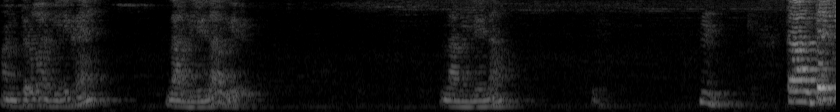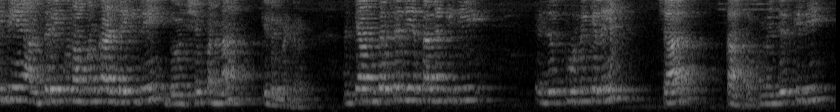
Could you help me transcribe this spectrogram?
अंतर भागिले काय? लागलेला वेळ लागलेला हम्म. तर अंतर किती? आहे अंतर एकूण आपण काढले किती? दोनशे पन्नास किलोमीटर. आणि ते अंतर त्यांनी येताना किती? याच्यात पूर्ण केले चार तासात. म्हणजेच किती?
